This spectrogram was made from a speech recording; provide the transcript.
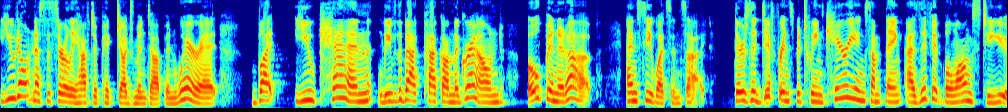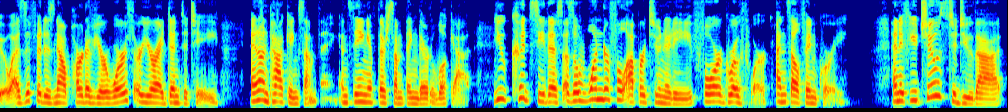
you don't necessarily have to pick judgment up and wear it, but you can leave the backpack on the ground, open it up, and see what's inside. There's a difference between carrying something as if it belongs to you, as if it is now part of your worth or your identity, and unpacking something and seeing if there's something there to look at. You could see this as a wonderful opportunity for growth work and self inquiry. And if you chose to do that,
